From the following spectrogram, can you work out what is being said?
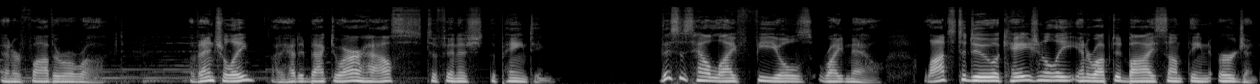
and her father arrived. Eventually, I headed back to our house to finish the painting. This is how life feels right now. Lots to do, occasionally interrupted by something urgent.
